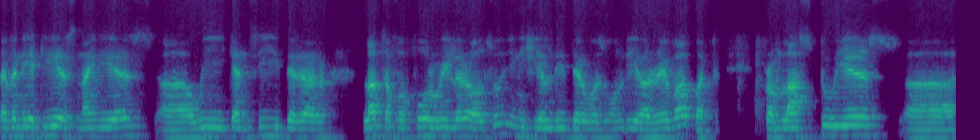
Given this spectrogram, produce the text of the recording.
seven, eight years, nine years, we can see there are lots of a four-wheeler also. Initially, there was only a Reva, but from last two years, uh,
